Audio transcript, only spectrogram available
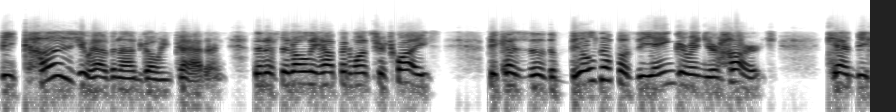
because you have an ongoing pattern than if it only happened once or twice because the, the buildup of the anger in your heart can be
